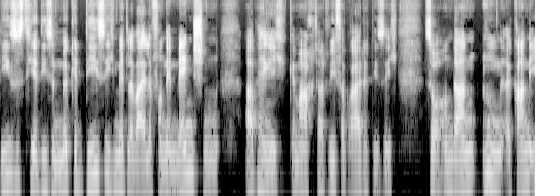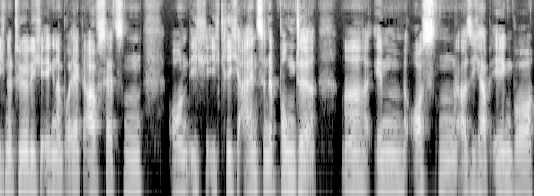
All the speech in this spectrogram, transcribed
dieses Tier, diese Mücke, die sich mittlerweile von den Menschen abhängig gemacht hat? Wie verbreitet die sich? So, und dann kann ich natürlich irgendein Projekt aufsetzen, und ich, ich kriege einzelne Punkte ne, im Osten. Also ich habe irgendwo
